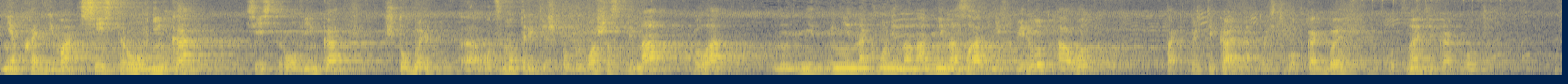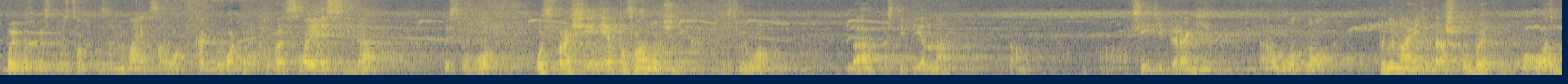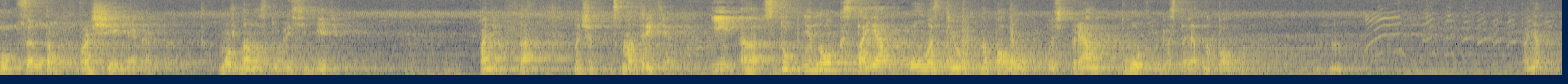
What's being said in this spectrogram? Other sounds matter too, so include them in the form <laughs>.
необходимо сесть ровненько, сесть ровненько, чтобы, э, вот смотрите, чтобы ваша спина была не, не наклонена на, не назад, не вперед, а вот так, вертикально. То есть вот как бы, вот знаете, как вот в боевых искусствах кто занимается, вот как бы вокруг своей оси, да? То есть вот ось вращения позвоночник. То есть вы вот, да, постепенно все эти пироги, вот, но понимаете, да, чтобы у вас был центр вращения как бы. Можно на стуле сидеть. Понятно, да? Значит, смотрите, и э, ступни ног стоят полностью на полу, то есть прям плотненько стоят на полу. Угу. Понятно?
